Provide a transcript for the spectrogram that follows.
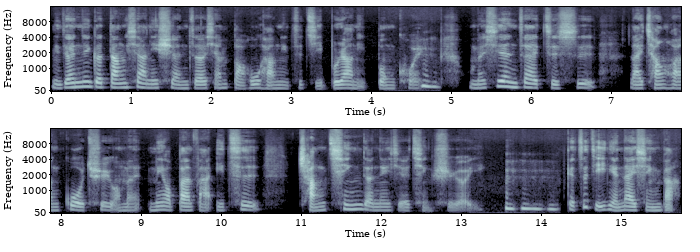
你在那个当下，你选择想保护好你自己，不让你崩溃。我们现在只是来偿还过去，我们没有办法一次偿清的那些情绪而已。嗯嗯给自己一点耐心吧。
